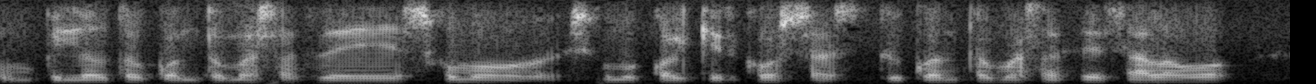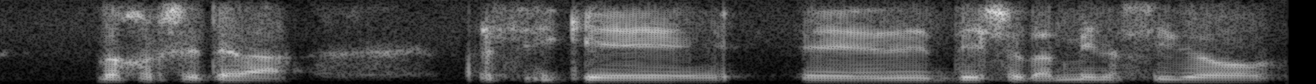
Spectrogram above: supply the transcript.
un piloto cuanto más hace es como es como cualquier cosa, tú cuanto más haces algo mejor se te da. Así que eh, de eso también ha sido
